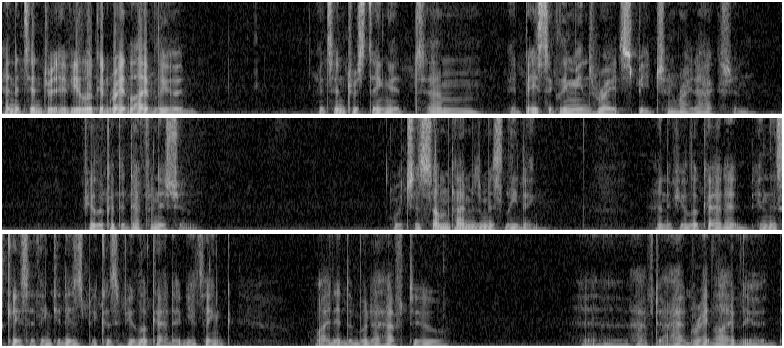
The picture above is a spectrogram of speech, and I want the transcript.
And it's inter- if you look at right livelihood, it's interesting. It um, it basically means right speech and right action. If you look at the definition, which is sometimes misleading. And if you look at it, in this case, I think it is because if you look at it, you think, why did the Buddha have to uh, have to add right livelihood.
